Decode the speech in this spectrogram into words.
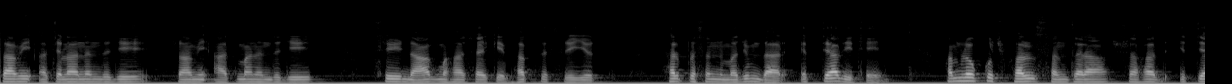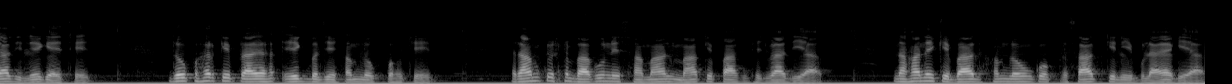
स्वामी अचलानंद जी स्वामी आत्मानंद जी, श्री नाग महाशय के भक्त, श्रीयुत, हरप्रसन्न मजुमदार इत्यादि थे। हम लोग कुछ फल, संतरा, शहद इत्यादि ले गए थे। दोपहर के प्रायः एक बजे हम लोग पहुँचे। रामकृष्ण बाबू ने सामान माँ के पास भिजवा दिया। नहाने के बाद हम लोगों को प्रसाद के लिए बुलाया गया।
